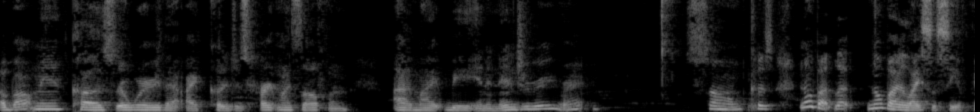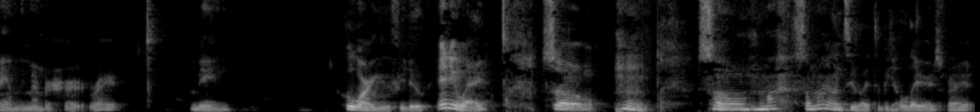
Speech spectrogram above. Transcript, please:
about me because they're worried that i could have just hurt myself and i might be in an injury right? So because nobody nobody likes to see a family member hurt right? I mean who are you if you do? Anyway so so my so my auntie like to be hilarious right?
